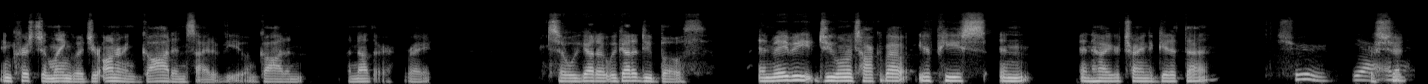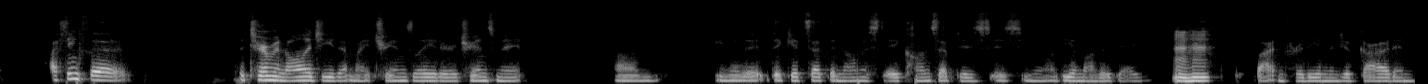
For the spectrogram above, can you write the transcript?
in Christian language, you're honoring God inside of you and God in another, right? So we gotta we gotta do both. And maybe do you want to talk about your piece and and how you're trying to get at that? Sure. Yeah. I, I think the the terminology that might translate or transmit um, you know that that gets at the namaste concept is is you know the imago dei mm-hmm. latin for the image of god and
